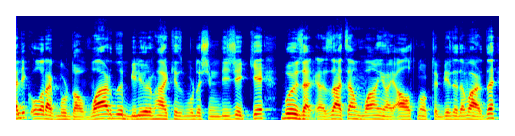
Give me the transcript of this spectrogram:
özellik olarak burada vardı. Biliyorum herkes burada şimdi diyecek ki bu özellikler zaten One UI 6.1'de de vardı.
